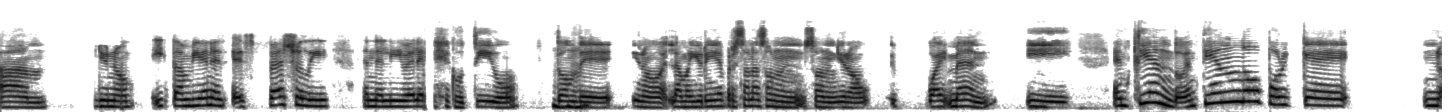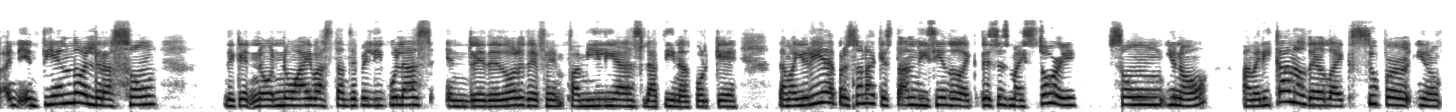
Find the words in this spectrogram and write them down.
Um, you know, y también, es- especially en el nivel ejecutivo, donde, you know, la mayoría de personas son, son, you know, white men. Y entiendo, entiendo porque no- entiendo el razón de que no, no hay bastantes películas alrededor de familias latinas, porque la mayoría de personas que están diciendo, like, this is my story, son, you know, americanos, they're like super, you know,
